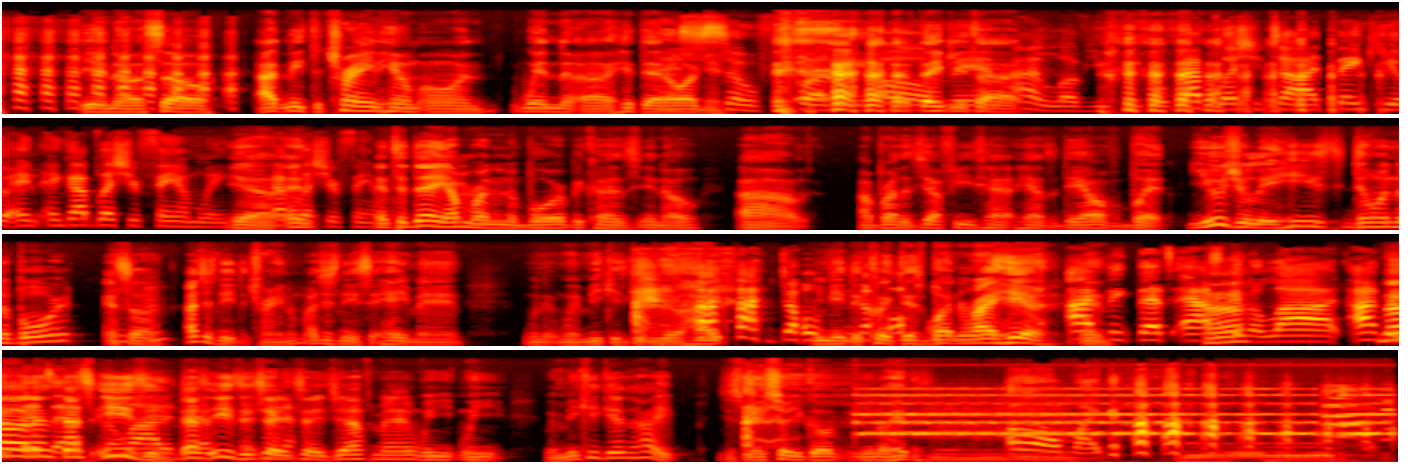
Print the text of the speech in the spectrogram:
you know. So I need to train him on when to uh, hit that That's organ. so funny. Oh, Thank you. Todd. I love you people. God bless you, Todd. Thank you. And and God bless your family. yeah, God and, bless your family. And today I'm running the board because you know uh, our brother Jeff he's ha- he has a day off, but usually he's doing the board, and Mm-hmm. so I just need to train him. I just need to say, hey man, when when Meeke's getting real hype, you need to click this button right here. I and- think that's asking Huh? a lot. I think No, that's that's that's asking a lot easy. That's Jeff. easy. Say, know? say Jeff, man, when you, when you, when Meeke gets hype, just make sure you go, you know, hit. The, Oh my god.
